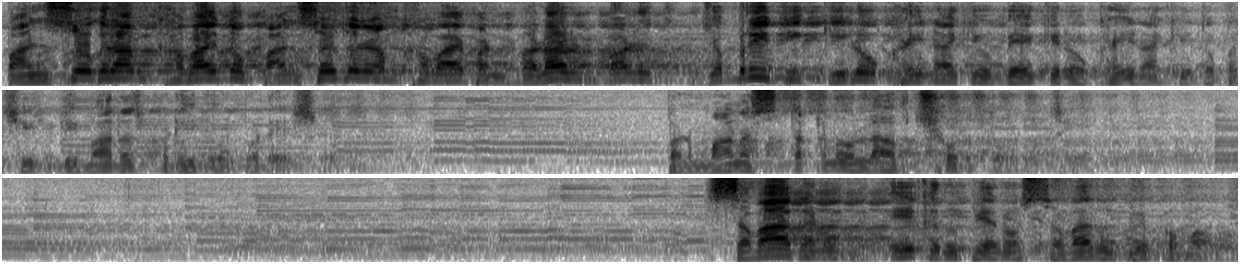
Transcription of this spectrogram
પાંચસો ગ્રામ ખવાય તો પાંચસો ગ્રામ ખવાય, પણ બળર બળ જબરીથી કિલો ખાઈ નાખ્યું, બે કિલો ખાઈ નાખ્યું, તો પછી બીમાર જ પડી જવું પડે છે. પણ માણસ તકનો લાભ છોડતો નથી. સવા ગણો એક રૂપિયાનો સવા રૂપિયો કમાવો.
